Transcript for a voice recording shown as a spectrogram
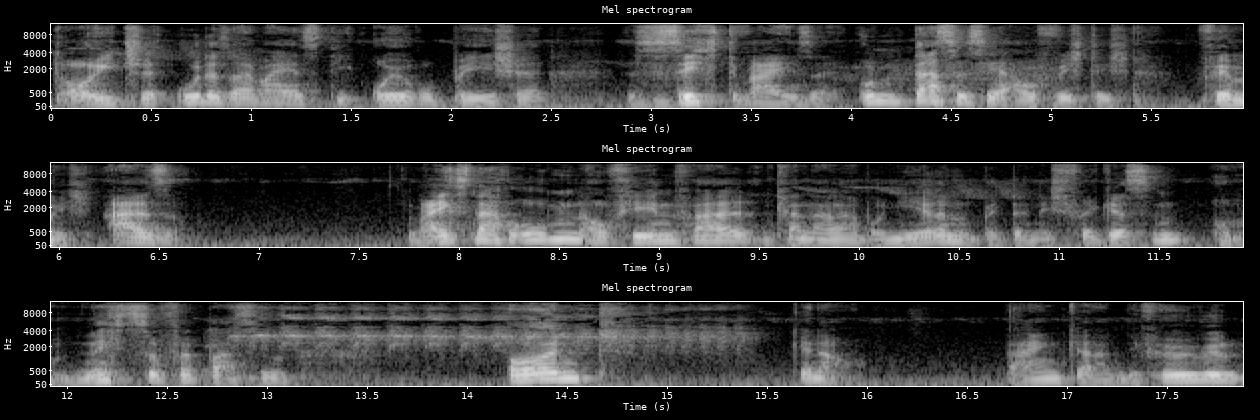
deutsche oder sagen wir jetzt die europäische Sichtweise. Und das ist ja auch wichtig für mich. Also, Likes nach oben auf jeden Fall, Kanal abonnieren, bitte nicht vergessen, um nichts zu verpassen. Und genau, danke an die Vögel.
